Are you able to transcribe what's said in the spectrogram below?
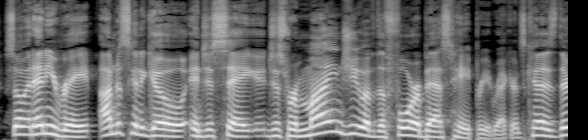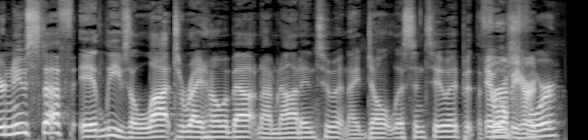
So at any rate, I'm just gonna go and just say, just remind you of the four best Hatebreed records because their new stuff it leaves a lot to write home about, and I'm not into it, and I don't listen to it. But the It won't first be heard. four,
